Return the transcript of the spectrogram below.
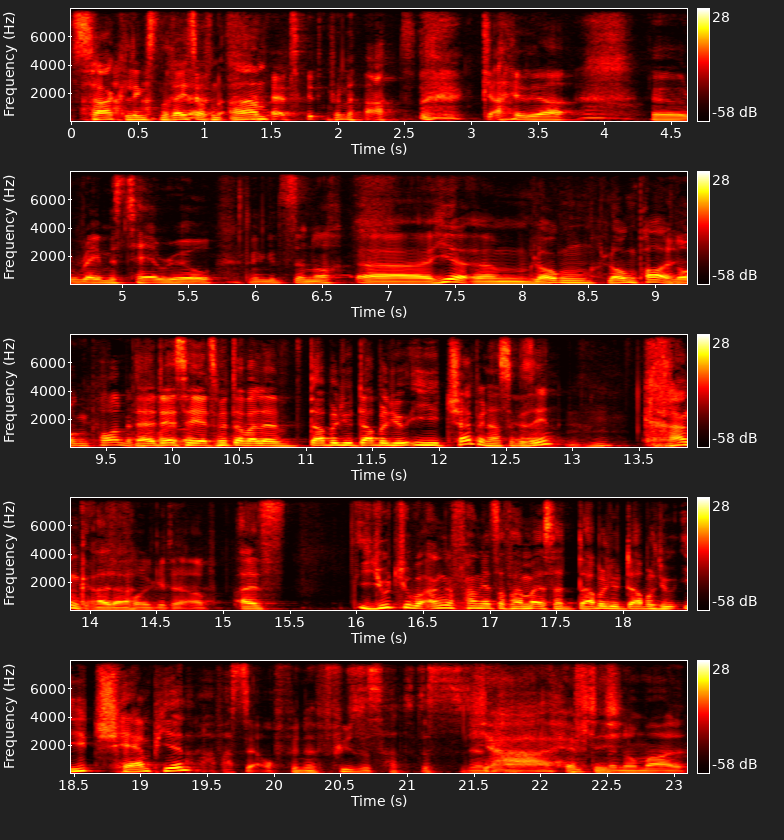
Zack, links und rechts auf den Arm. Brad Hitman Hart. Geil, ja. Äh, Rey Mysterio. Wen gibt's denn noch? Äh, hier, ähm, Logan, Logan Paul. Logan Paul der, der ist ja mittlerweile. jetzt mittlerweile WWE-Champion, hast du gesehen? Krank, Alter. Voll geht er ab. Als YouTuber angefangen, jetzt auf einmal ist er WWE-Champion. Ah, Was der auch für eine Physis hat, das ist Ja, nicht heftig. mehr normal.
